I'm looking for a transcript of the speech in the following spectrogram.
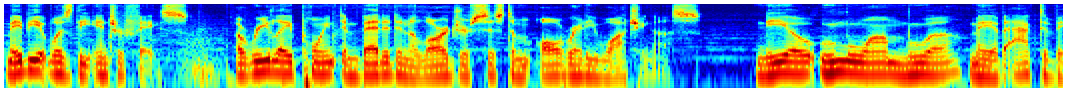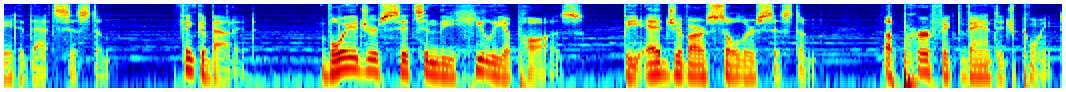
Maybe it was the interface, a relay point embedded in a larger system already watching us. Neo Oumuamua may have activated that system. Think about it. Voyager sits in the heliopause, the edge of our solar system, a perfect vantage point.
